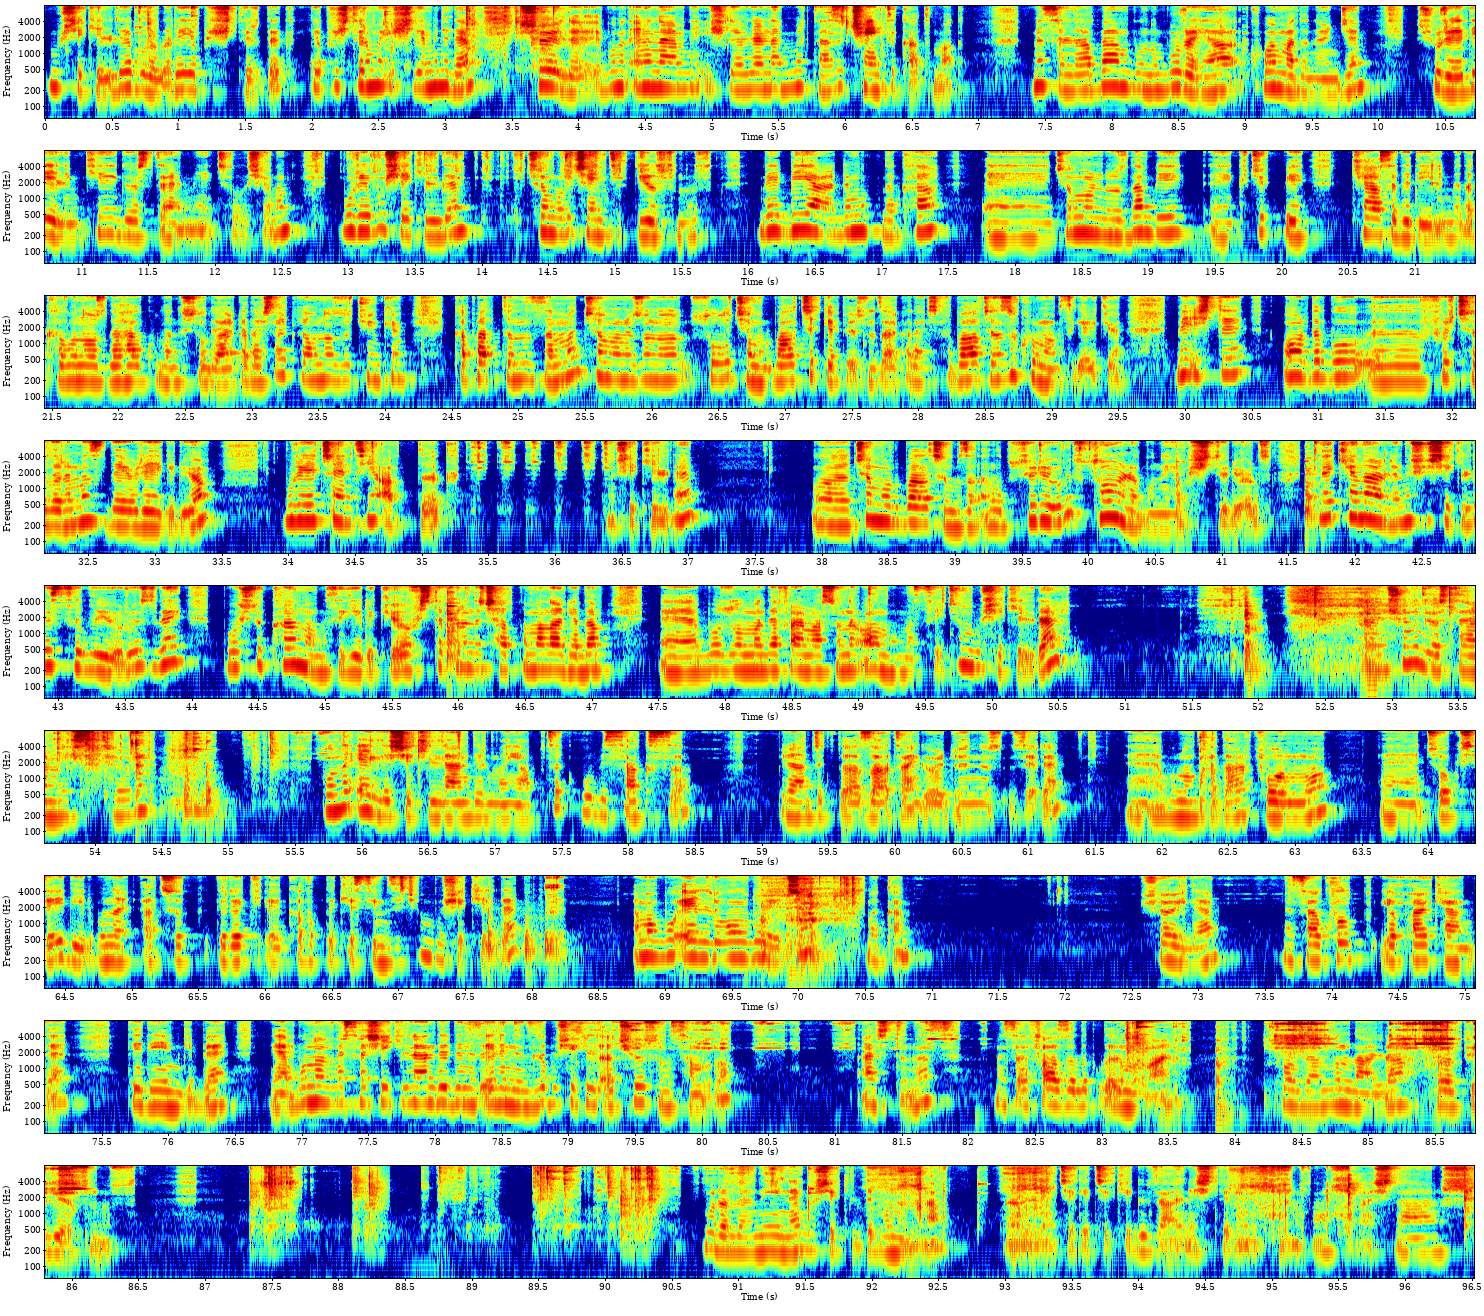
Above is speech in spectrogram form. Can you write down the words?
bu şekilde buralara yapıştırdık. Yapıştırma işlemini de şöyle bunun en önemli işlevlerinden bir tanesi çentik atmak. Mesela ben bunu buraya koymadan önce şuraya diyelim ki göstermeye çalışalım. Buraya bu şekilde çamuru çentikliyorsunuz ve bir yerde mutlaka e, çamurunuzdan bir e, küçük bir kasede diyelim ya da kavanoz daha kullanışlı oluyor arkadaşlar. Kavanozu çünkü kapattığınız zaman çamurunuzun o sulu çamur balçık yapıyorsunuz arkadaşlar. Balçanızın kurumaması gerekiyor. Ve işte orada bu e, fırçalarımız devreye giriyor. Buraya çentiyi attık. Bu şekilde. E, çamur balçamızdan alıp sürüyoruz. Sonra bunu yapıştırıyoruz. Ve kenarlarını şu şekilde sıvıyoruz ve boşluk kalmaması gerekiyor. İşte fırında çatlamalar ya da e, bozulma, deformasyonlar olmaması için bu şekilde. E, şunu göstermek istiyorum. Bunu elle şekillendirme yaptık. Bu bir saksı. Birazcık daha zaten gördüğünüz üzere. E, bunun kadar formu e, çok şey değil. Bunu açıp direkt e, kalıpla kestiğimiz için bu şekilde. Ama bu elle olduğu için bakın şöyle mesela kulp yaparken de dediğim gibi yani bunu mesela şekillendirdiğiniz elinizle bu şekilde açıyorsunuz hamuru. Açtınız. Mesela fazlalıklarım var. Buradan bunlarla törpülüyorsunuz. Buralarını yine bu şekilde bununla böyle çeke çeke güzelleştiriyorsunuz arkadaşlar.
